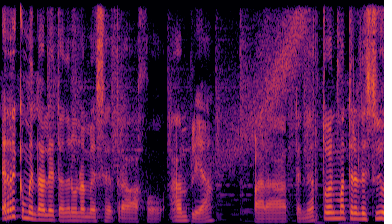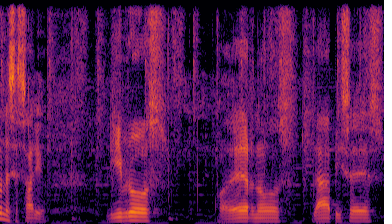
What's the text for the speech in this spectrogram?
Es recomendable tener una mesa de trabajo amplia para tener todo el material de estudio necesario. Libros, cuadernos, lápices,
